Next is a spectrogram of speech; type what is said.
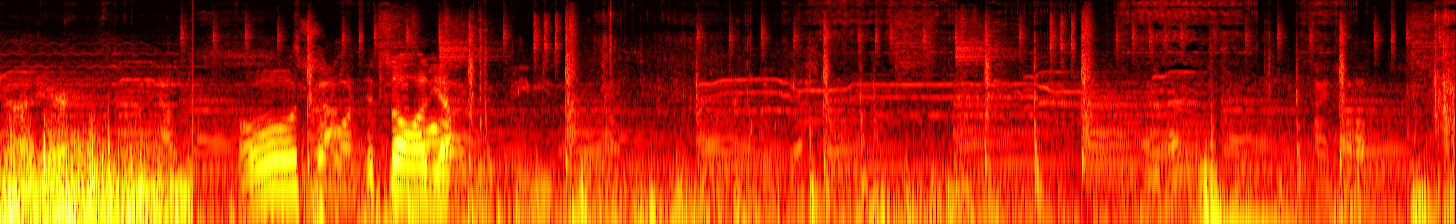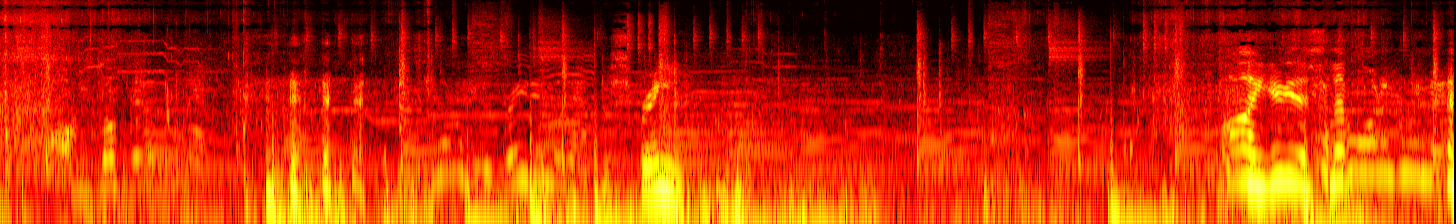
Got here. Oh, it's, good one. it's solid, yep. Oh, he jumped right in the net. No, he was right in the net. springy. Oh, he gave you the I slip. don't want to go in there.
